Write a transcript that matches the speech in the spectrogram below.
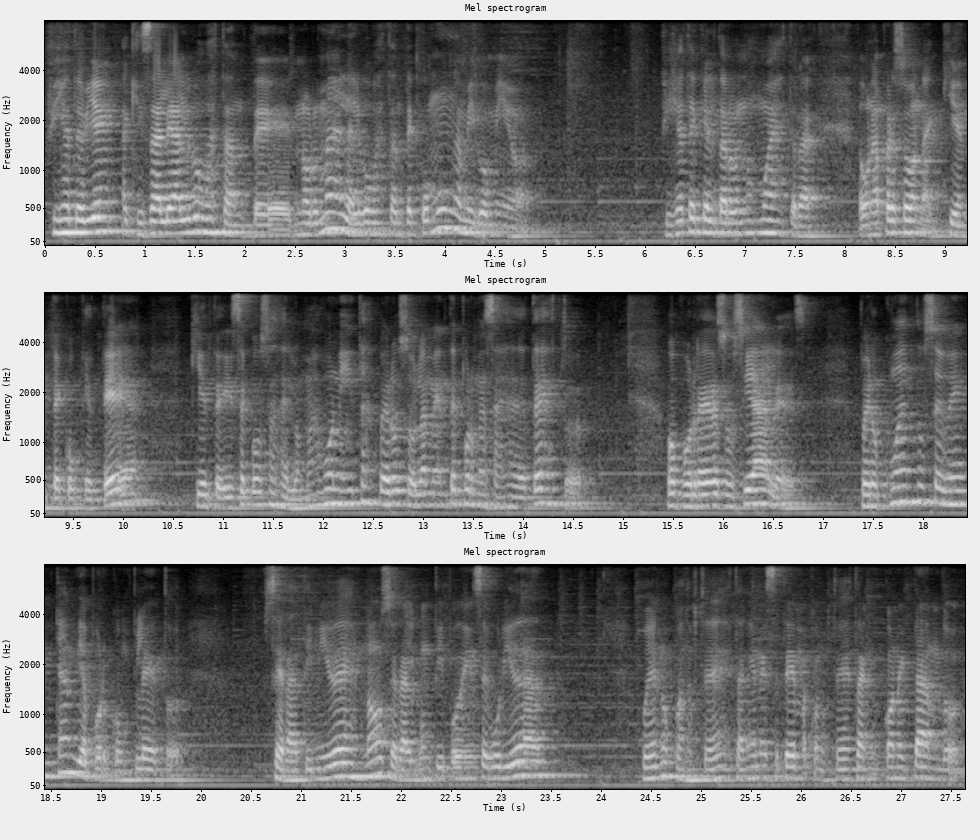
fíjate bien, aquí sale algo bastante normal, algo bastante común, amigo mío. Fíjate que el tarot nos muestra a una persona quien te coquetea, quien te dice cosas de lo más bonitas, pero solamente por mensajes de texto o por redes sociales. Pero cuando se ven cambia por completo. ¿Será timidez? ¿No? ¿Será algún tipo de inseguridad? Bueno, cuando ustedes están en ese tema, cuando ustedes están conectando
